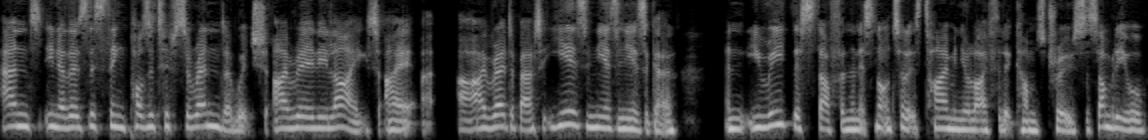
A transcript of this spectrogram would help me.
and you know, there's this thing, positive surrender, which I really liked. I I read about it years and years and years ago. And you read this stuff, and then it's not until it's time in your life that it comes true. So somebody will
